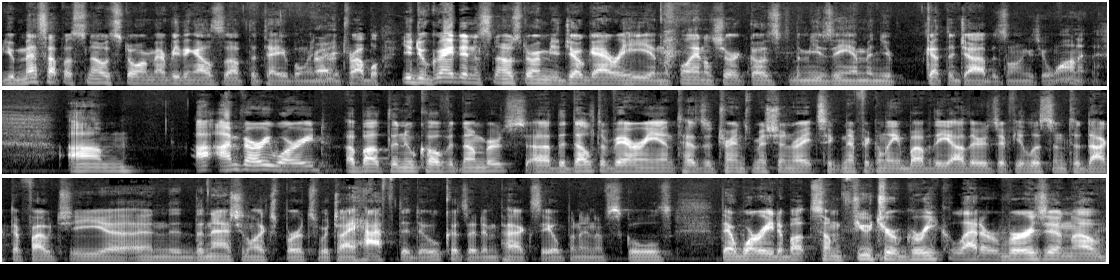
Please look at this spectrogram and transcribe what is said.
you mess up a snowstorm, everything else is off the table, and right. you're in trouble. You do great in a snowstorm. You Joe Garrahy, and the flannel shirt goes to the museum, and you got the job as long as you want it. Um, I'm very worried about the new COVID numbers. Uh, the Delta variant has a transmission rate significantly above the others. If you listen to Dr. Fauci uh, and the, the, national experts, which I have to do because it impacts the opening of schools, they're worried about some future Greek letter version of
